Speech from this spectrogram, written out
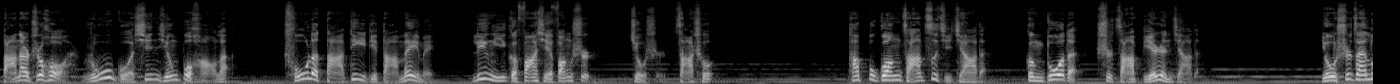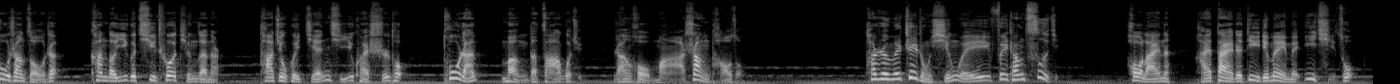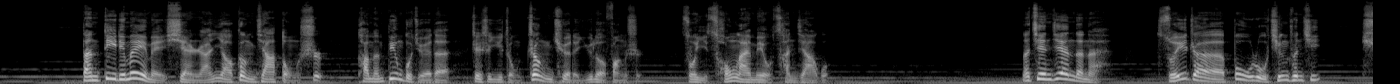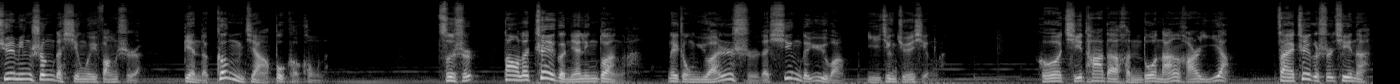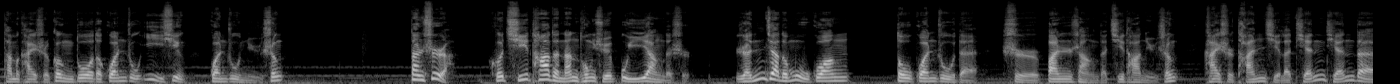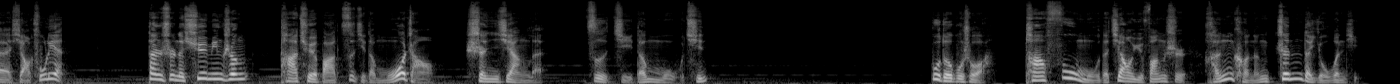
打那之后啊，如果心情不好了，除了打弟弟打妹妹，另一个发泄方式就是砸车。他不光砸自己家的，更多的是砸别人家的。有时在路上走着，看到一个汽车停在那儿，他就会捡起一块石头，突然猛地砸过去，然后马上逃走。他认为这种行为非常刺激，后来呢，还带着弟弟妹妹一起做。但弟弟妹妹显然要更加懂事，他们并不觉得这是一种正确的娱乐方式，所以从来没有参加过。那渐渐的呢，随着步入青春期，薛明生的行为方式。变得更加不可控了。此时到了这个年龄段啊，那种原始的性的欲望已经觉醒了。和其他的很多男孩一样，在这个时期呢，他们开始更多的关注异性，关注女生。但是啊，和其他的男同学不一样的是，人家的目光都关注的是班上的其他女生，开始谈起了甜甜的小初恋。但是呢，薛明生。他却把自己的魔爪伸向了自己的母亲。不得不说啊，他父母的教育方式很可能真的有问题。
